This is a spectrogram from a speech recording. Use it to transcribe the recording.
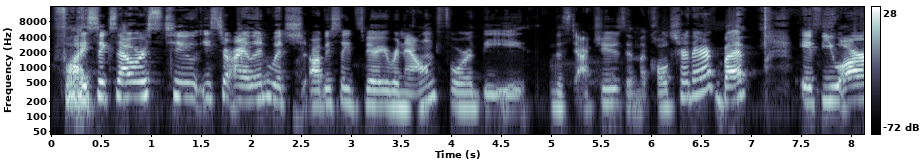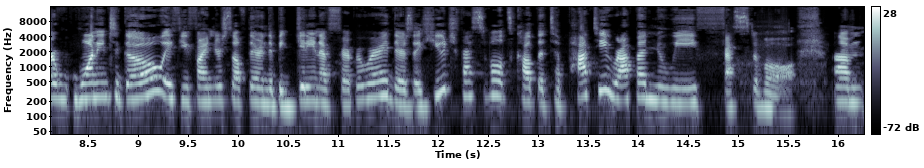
fly six hours to Easter Island, which obviously it's very renowned for the the statues and the culture there. But if you are wanting to go, if you find yourself there in the beginning of February, there's a huge festival. It's called the Tapati Rapa Nui Festival. Um,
